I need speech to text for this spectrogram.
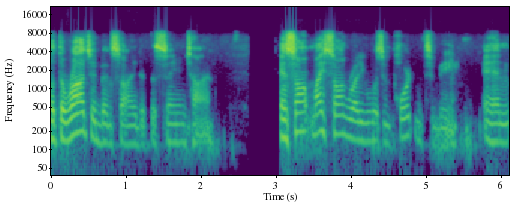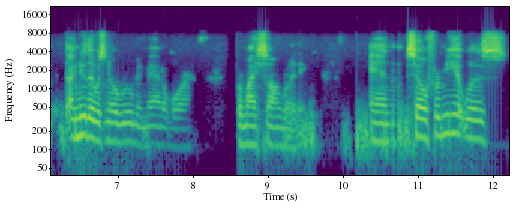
but the Rods had been signed at the same time, and so my songwriting was important to me, and I knew there was no room in Manowar for my songwriting, and so for me it was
